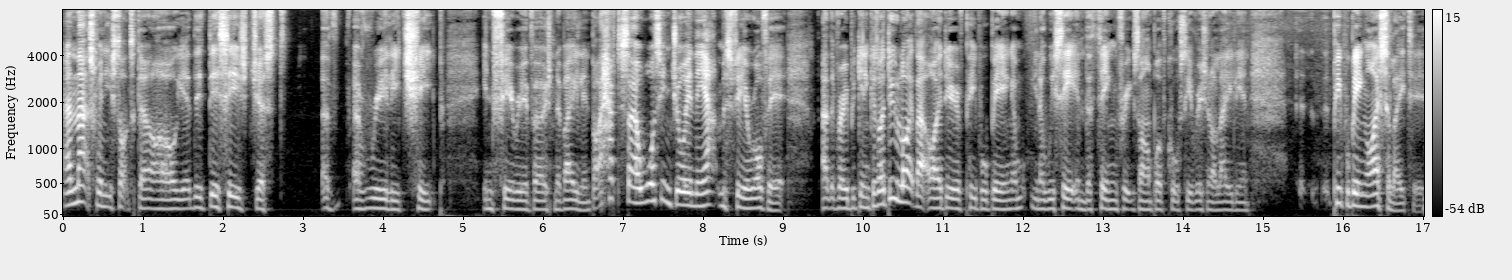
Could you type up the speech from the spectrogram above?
And that's when you start to go, oh yeah, this is just a, a really cheap, inferior version of Alien. But I have to say, I was enjoying the atmosphere of it at the very beginning because I do like that idea of people being, and you know, we see it in The Thing, for example, of course, the original Alien, people being isolated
